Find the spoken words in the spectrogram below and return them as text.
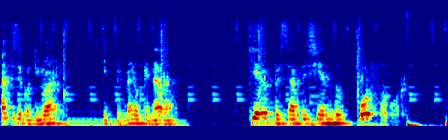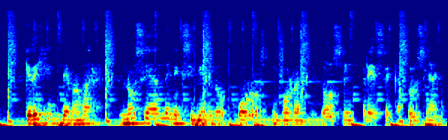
antes de continuar, y primero que nada, quiero empezar diciendo, por favor, que dejen de mamar. No se anden exhibiendo morros y morras de 12, 13, 14 años,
